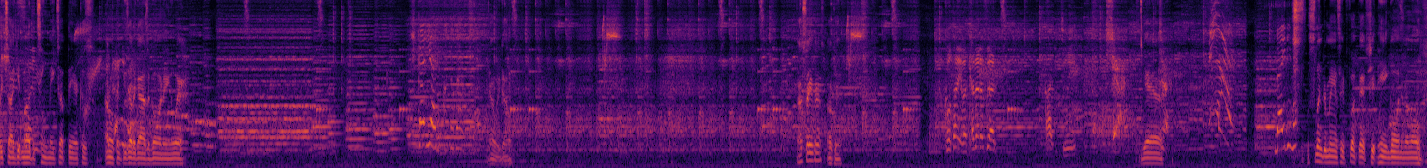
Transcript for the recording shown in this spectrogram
Wait till I get my other teammates up there, because I don't think these other guys are going anywhere. There we go. Did I say this? Okay. 答えは必ずあるあっち Yeah. 参ります Slender Man said, fuck that shit. He ain't going in alone.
